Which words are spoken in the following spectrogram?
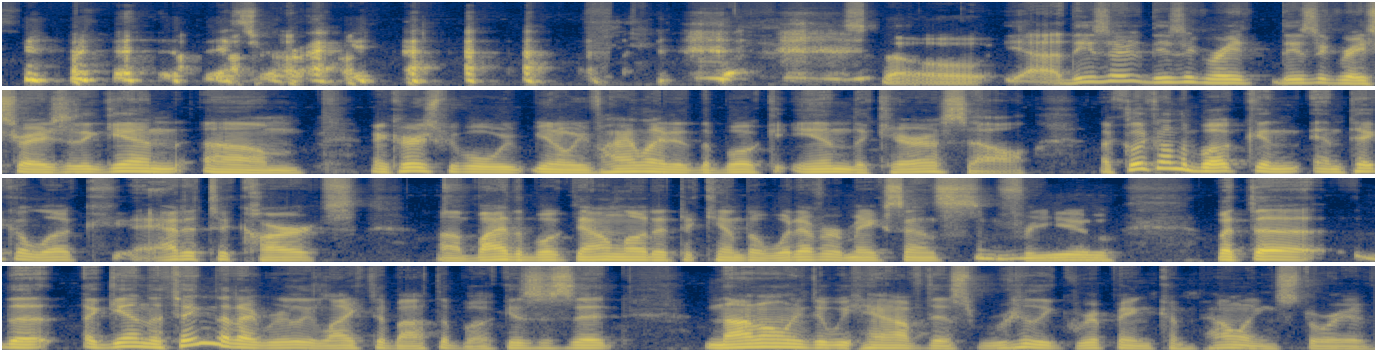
that's right. so yeah, these are these are great these are great strategies. Again, um, I encourage people. We, you know, we've highlighted the book in the carousel uh, click on the book and, and take a look, add it to cart, uh, buy the book, download it to Kindle, whatever makes sense mm-hmm. for you. But the the again, the thing that I really liked about the book is is that not only do we have this really gripping, compelling story of,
